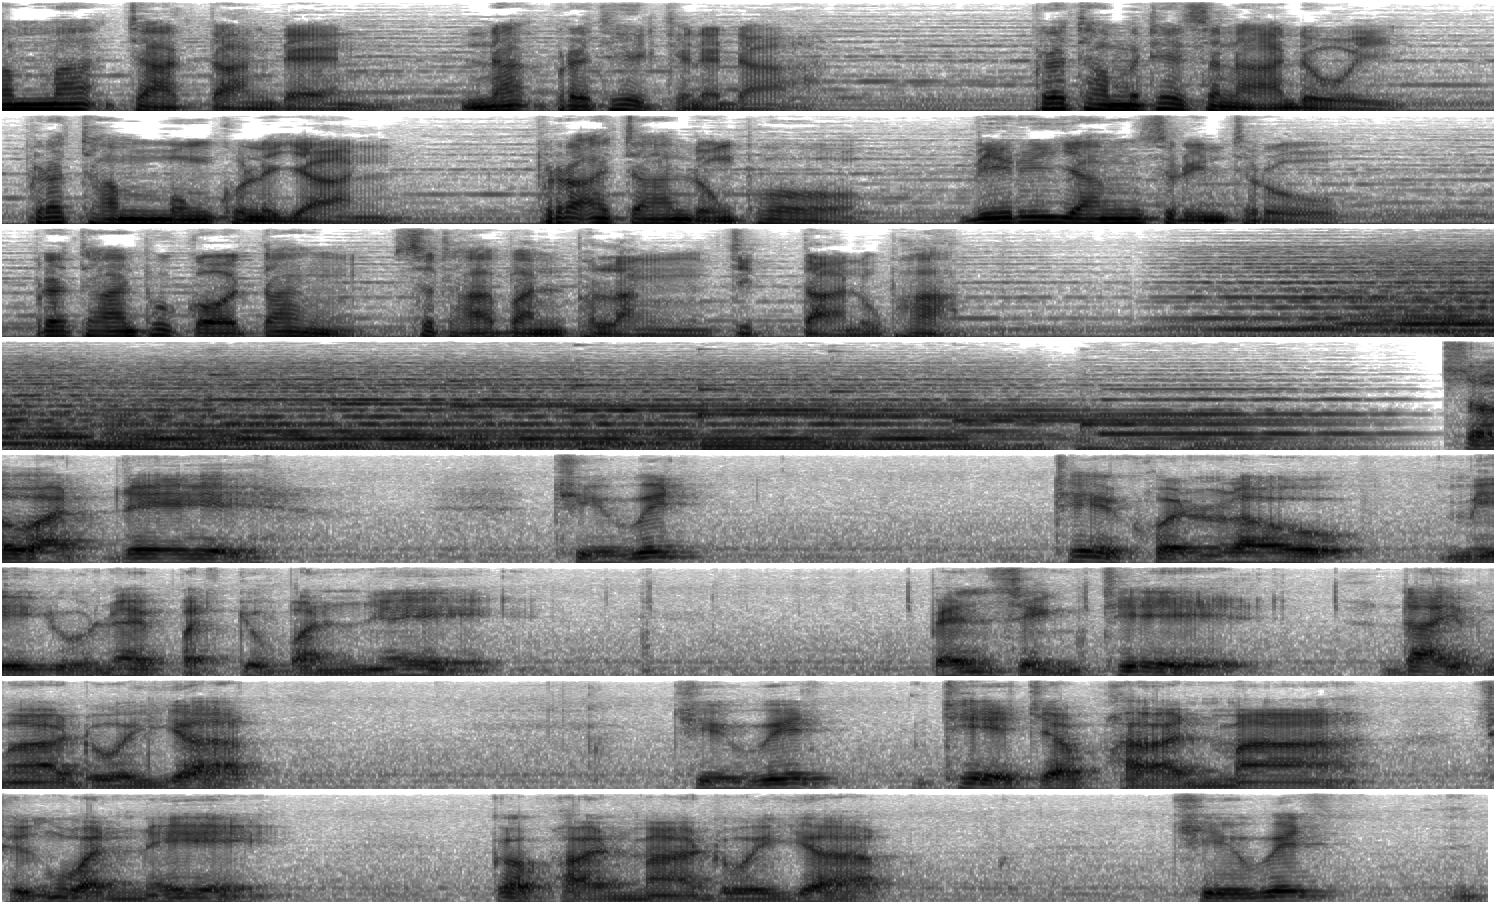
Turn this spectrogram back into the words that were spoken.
ธรรมะจากต่างแดน ณ ประเทศแคนาดา พระธรรมเทศนาโดย พระธรรมมงคลยาน พระอาจารย์หลวงพ่อ วิริยังสุรินทโรประธานผู้ก่อตั้งสถาบันพลังจิตตานุภาพ สวัสดี ชีวิตที่คนเรามีอยู่ในปัจจุบันนี้ เป็นสิ่งที่ได้มาโดยยากชีวิตที่จะผ่านมาถึงวันนี้ ก็ผ่านมาโดยยากชีวิต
